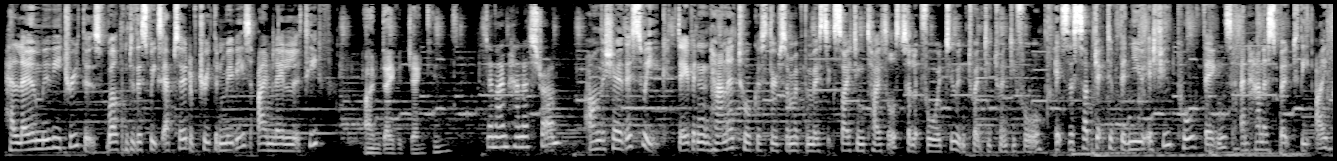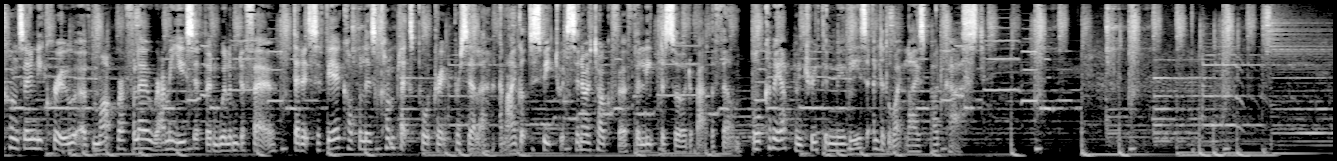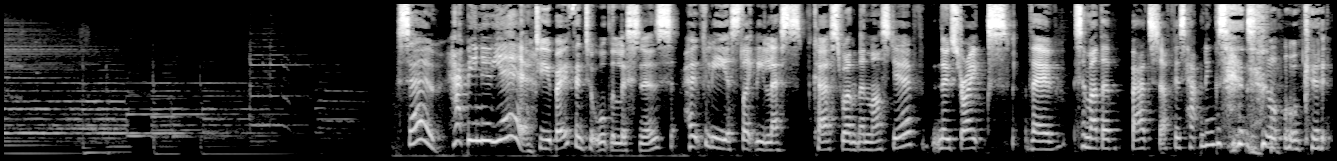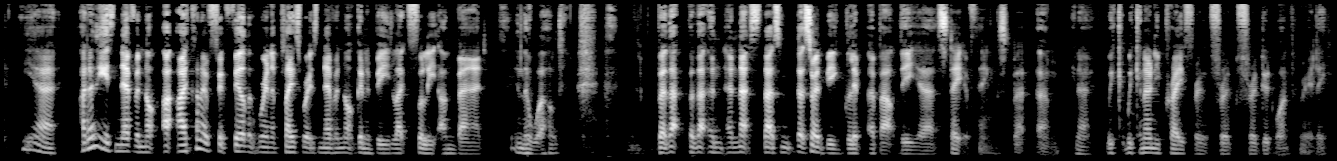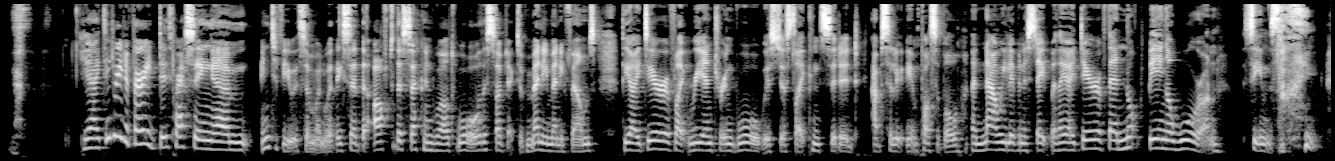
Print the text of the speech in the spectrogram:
Hello, movie truthers. Welcome to this week's episode of Truth and Movies. I'm Leila Latif. I'm David Jenkins. And I'm Hannah Strong. On the show this week, David and Hannah talk us through some of the most exciting titles to look forward to in 2024. It's the subject of the new issue, Poor Things, and Hannah spoke to the icons only crew of Mark Ruffalo, Ramy Youssef, and Willem Dafoe. Then it's Sofia Coppola's complex portrait, Priscilla, and I got to speak to its cinematographer, Philippe Le Sourd, about the film. All coming up on Truth and Movies, a Little White Lies podcast. So, Happy New Year to you both and to all the listeners. Hopefully, a slightly less cursed one than last year. No strikes, though some other bad stuff is happening, so it's not all good. Yeah. I don't think it's never not. I, I kind of feel that we're in a place where it's never not going to be like fully unbad in the world. but that, but that, and, and that's that's that's sorry to be glib about the uh, state of things. But um, you know, we we can only pray for for for a good one, really. Yeah, I did read a very depressing um, interview with someone where they said that after the Second World War, the subject of many, many films, the idea of like re entering war was just like considered absolutely impossible. And now we live in a state where the idea of there not being a war on seems like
